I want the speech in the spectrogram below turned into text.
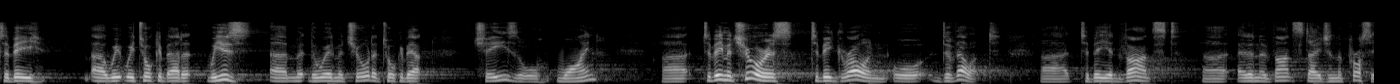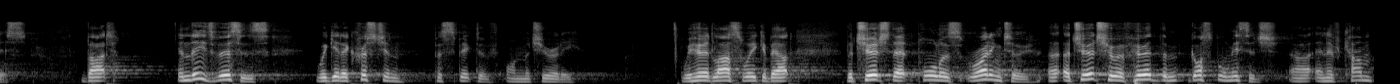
to be, uh, we, we, talk about it, we use uh, the word mature to talk about cheese or wine. Uh, to be mature is to be grown or developed, to be advanced uh, at an advanced stage in the process. But in these verses, we get a Christian perspective on maturity. We heard last week about the church that Paul is writing to, a, church who have heard the gospel message uh, and have come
